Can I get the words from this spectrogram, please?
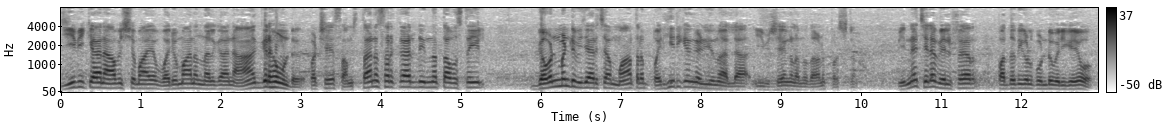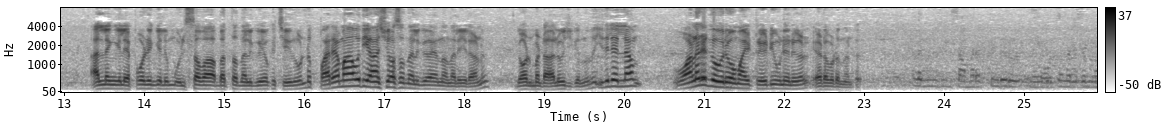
ജീവിക്കാൻ ആവശ്യമായ വരുമാനം നൽകാൻ ആഗ്രഹമുണ്ട്. പക്ഷേ സംസ്ഥാന സർക്കാരിന്റെ ഇന്നത്തെ അവസ്ഥയിൽ ഗവൺമെന്റ് വിചാരിച്ചാൽ മാത്രം പരിഹരിക്കാൻ കഴിയുന്നതല്ല ഈ വിഷയങ്ങൾ എന്നതാണ് പ്രശ്നം. പിന്നെ ചില വെൽഫെയർ പദ്ധതികൾ കൊണ്ടുവരികയോ അല്ലെങ്കിൽ എപ്പോഴെങ്കിലും ഉത്സവ ബത്ത നൽകുകയോ ഒക്കെ ചെയ്തുകൊണ്ട് പരമാവധി ആശ്വാസം നൽകുക എന്ന നിലയിലാണ് ഗവൺമെന്റ് ആലോചിക്കുന്നത്. ഇതിലെല്ലാം വളരെ ഗൗരവമായി ട്രേഡ് യൂണിയനുകൾ ഇടപെടുന്നുണ്ട്. സമരത്തിന്റെ ഒരു നേതൃത്വം നൽകുന്ന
